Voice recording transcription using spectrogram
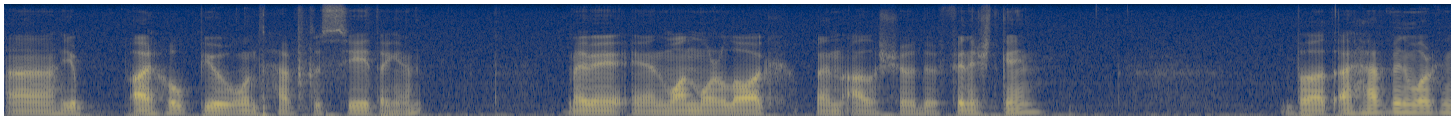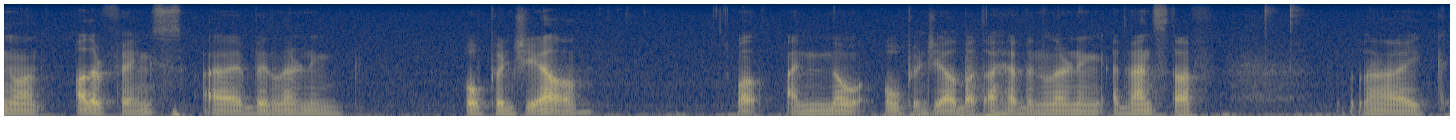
Uh, you, I hope you won't have to see it again. Maybe in one more log when I'll show the finished game. But I have been working on other things. I've been learning OpenGL. Well, I know OpenGL, but I have been learning advanced stuff like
